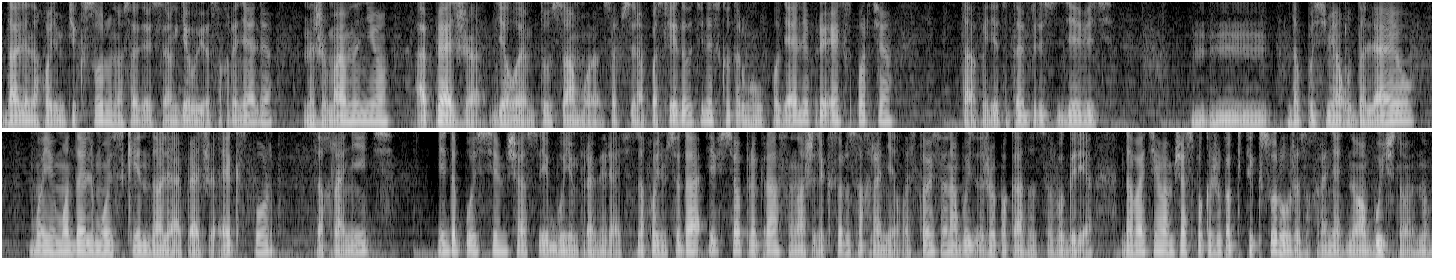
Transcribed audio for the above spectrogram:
далее находим текстуру, но соответственно где вы ее сохраняли, нажимаем на нее, опять же делаем ту самую, собственно, последовательность, которую мы выполняли при экспорте, так, где тут М39? М-м-м, допустим, я удаляю мою модель, мой скин. Далее, опять же, экспорт, сохранить. И, допустим, сейчас и будем проверять. Заходим сюда, и все прекрасно, наша текстура сохранилась. То есть она будет уже показываться в игре. Давайте я вам сейчас покажу, как текстуру уже сохранять. Ну, обычную, ну,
